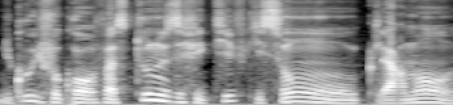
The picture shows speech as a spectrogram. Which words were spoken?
Du coup, il faut qu'on refasse tous nos effectifs qui sont clairement euh,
